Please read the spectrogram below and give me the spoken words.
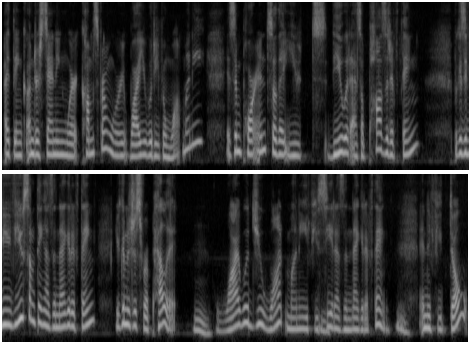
I think understanding where it comes from, where why you would even want money, is important so that you view it as a positive thing. Because if you view something as a negative thing, you're going to just repel it. Hmm. Why would you want money if you see it as a negative thing? Hmm. And if you don't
